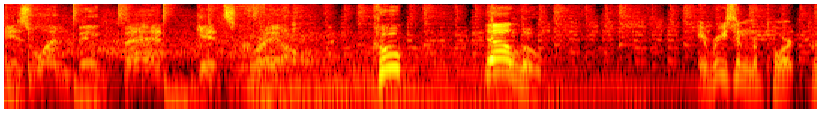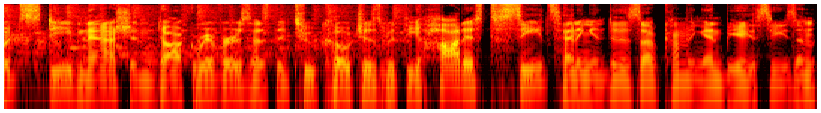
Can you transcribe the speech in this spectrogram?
is when Big Ben gets grilled. Coop Dalu. A recent report puts Steve Nash and Doc Rivers as the two coaches with the hottest seats heading into this upcoming NBA season.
